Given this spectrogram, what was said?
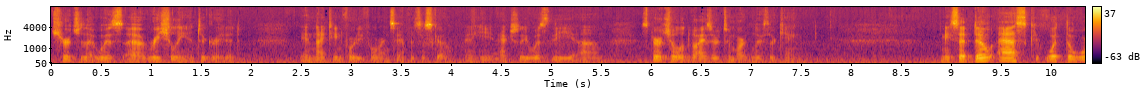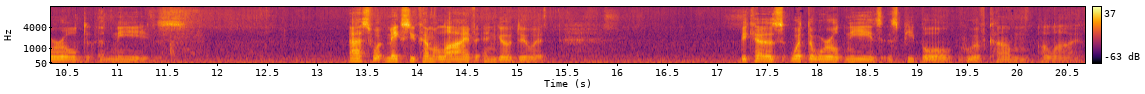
church that was uh, racially integrated in 1944 in San Francisco, and he actually was the um, spiritual advisor to Martin Luther King. And he said, "Don't ask what the world needs. Ask what makes you come alive and go do it." Because what the world needs is people who have come alive.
